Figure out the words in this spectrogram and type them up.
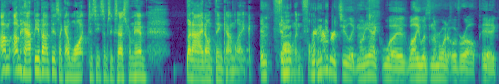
I'm, I'm happy about this. Like, I want to see some success from him but I don't think I'm like and, falling and for. Remember it. too, like Moniak was while he was the number one overall pick,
